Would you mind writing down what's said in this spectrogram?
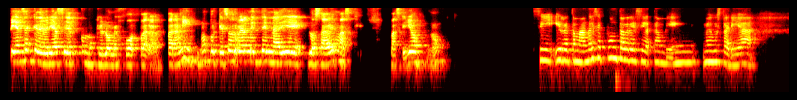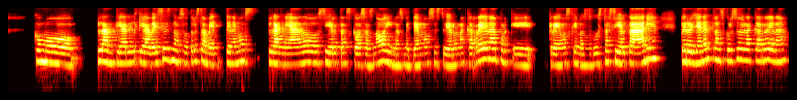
piensan que debería ser como que lo mejor para, para mí, ¿no? Porque eso realmente nadie lo sabe más que, más que yo, ¿no? Sí, y retomando ese punto, Grecia, también me gustaría como plantear el que a veces nosotros también tenemos planeado ciertas cosas, ¿no? Y nos metemos a estudiar una carrera porque creemos que nos gusta cierta área, pero ya en el transcurso de la carrera,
